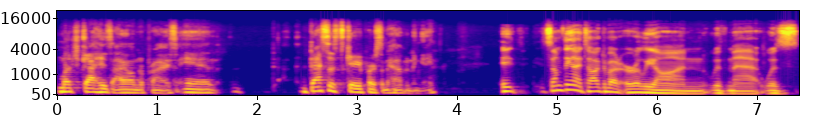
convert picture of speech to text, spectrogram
much got his eye on the prize, and that's a scary person to have in the game. It, something I talked about early on with Matt was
